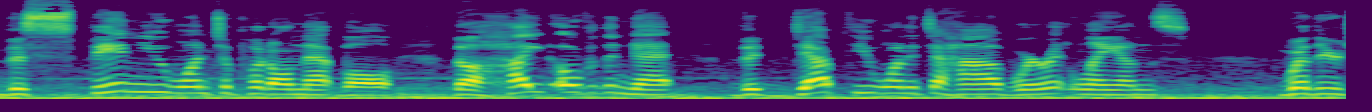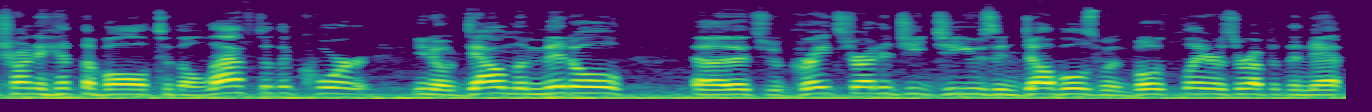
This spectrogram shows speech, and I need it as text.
the spin you want to put on that ball, the height over the net, the depth you want it to have where it lands, whether you're trying to hit the ball to the left of the court, you know, down the middle. Uh, that's a great strategy to use in doubles when both players are up at the net.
